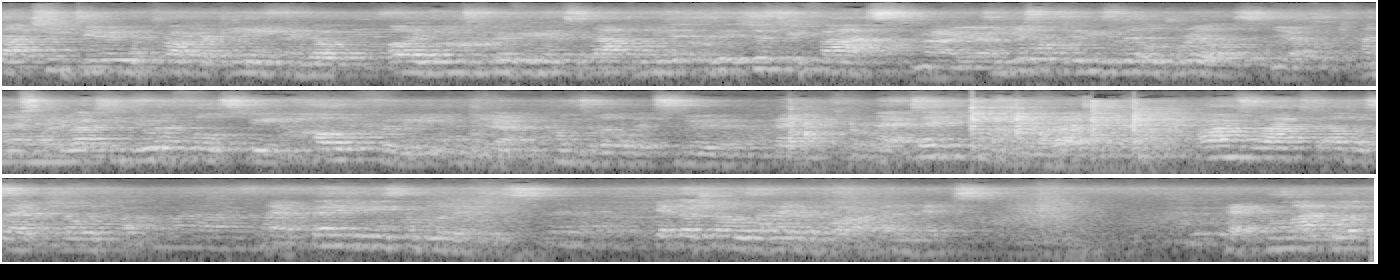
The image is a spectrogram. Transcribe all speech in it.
actually doing a proper clean and go, oh, you need to move your hips to that way because it's just too fast. No, yeah. So you just have to do these little drills. Yeah. And then when you actually do it at full speed, hopefully, yeah. it becomes a little bit smoother. Okay? Now, take it from right? Arms relaxed, elbows out, shoulders back. Now, bend your knees a couple of inches. Get those shoulders ahead of the bar and the hips. Okay, come back up,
